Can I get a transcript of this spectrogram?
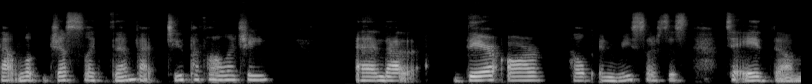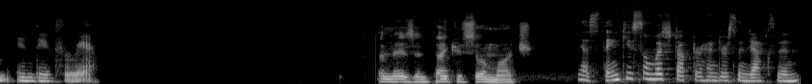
that look just like them that do pathology, and that there are help and resources to aid them in their career. Amazing. Thank you so much. Yes, thank you so much, Dr. Henderson Jackson.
